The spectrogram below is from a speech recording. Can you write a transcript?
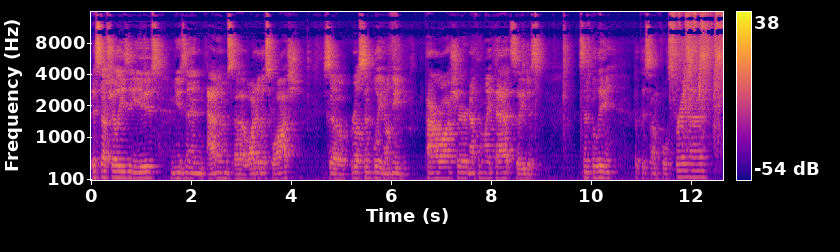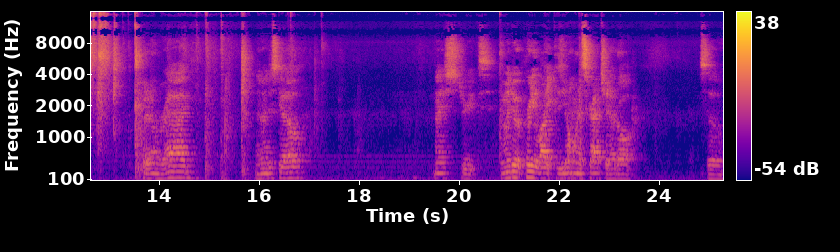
this stuff's really easy to use. I'm using Adams uh, waterless wash. So real simple, you don't need power washer, nothing like that. So you just simply put this on full spray mode, put it on the rag, and I just go nice streaks. You want to do it pretty light because you don't want to scratch it at all. So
